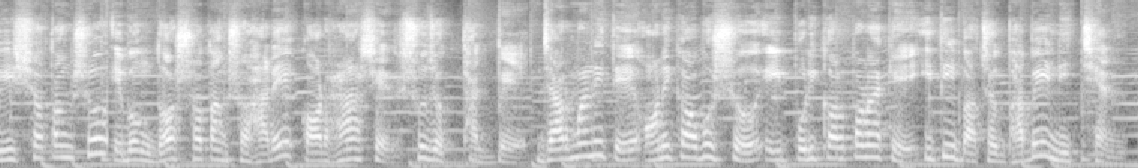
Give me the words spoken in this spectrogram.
বিশ শতাংশ এবং দশ শতাংশ হারে কর হ্রাসের সুযোগ থাকবে। জার্মানিতে অনেকে অবশ্য এই পরিকল্পনাকে ইতিবাচকভাবে নিচ্ছেন।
